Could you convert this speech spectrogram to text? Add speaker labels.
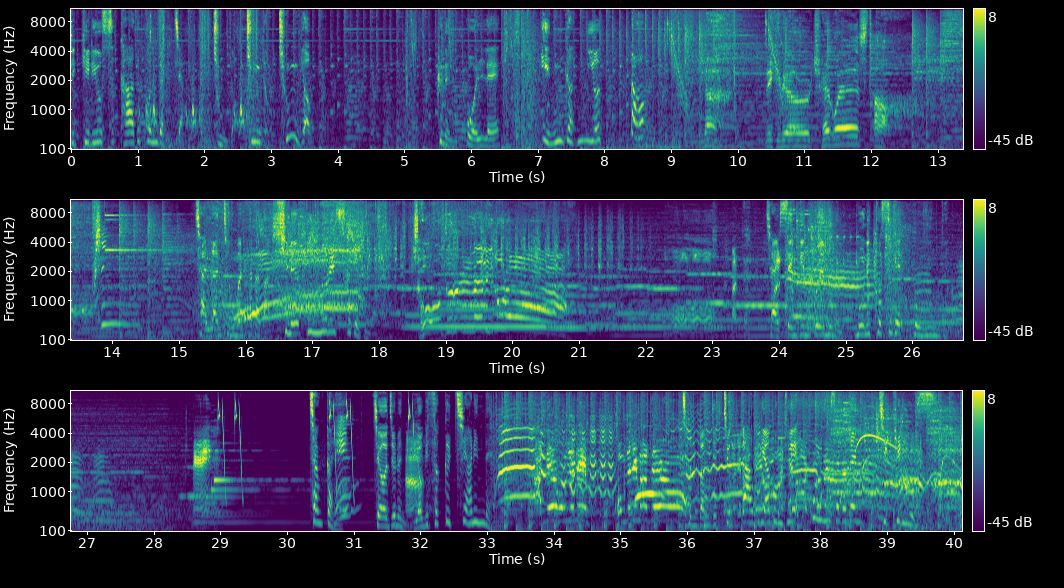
Speaker 1: 지키리우스 카드 번백자. 충격 충격 충격. 그는 원래 인간이었다.
Speaker 2: 나 위키별 최고의 스타.
Speaker 1: 잘난 척만 하다가 신의 분노를 사게 되어
Speaker 3: 저들을 내리노라. 어, 안 돼.
Speaker 1: 잘생긴 외모는 모니터 속에 봉인되고 잠깐. 저주는 여기서 끝이 아닌데.
Speaker 3: 안 돼요, 공주님. 공주님 안 돼요.
Speaker 1: 천방지축 까브리아 공주의 호위사가 된 지키리우스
